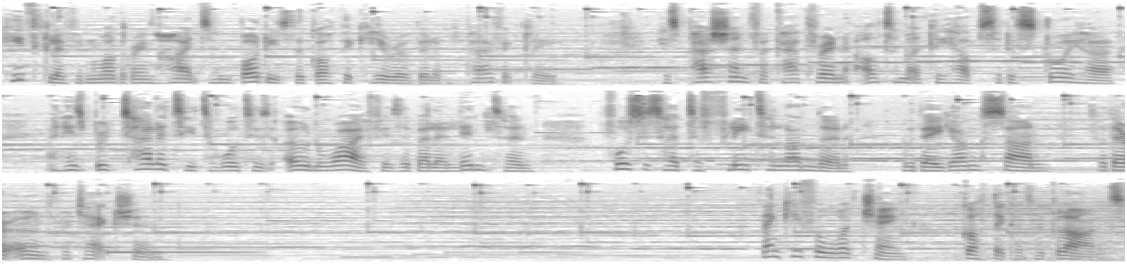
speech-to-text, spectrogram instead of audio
Heathcliff in Wuthering Heights embodies the Gothic hero villain perfectly. His passion for Catherine ultimately helps to destroy her, and his brutality towards his own wife, Isabella Linton, forces her to flee to London with their young son for their own protection. Thank you for watching Gothic at a Glance.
